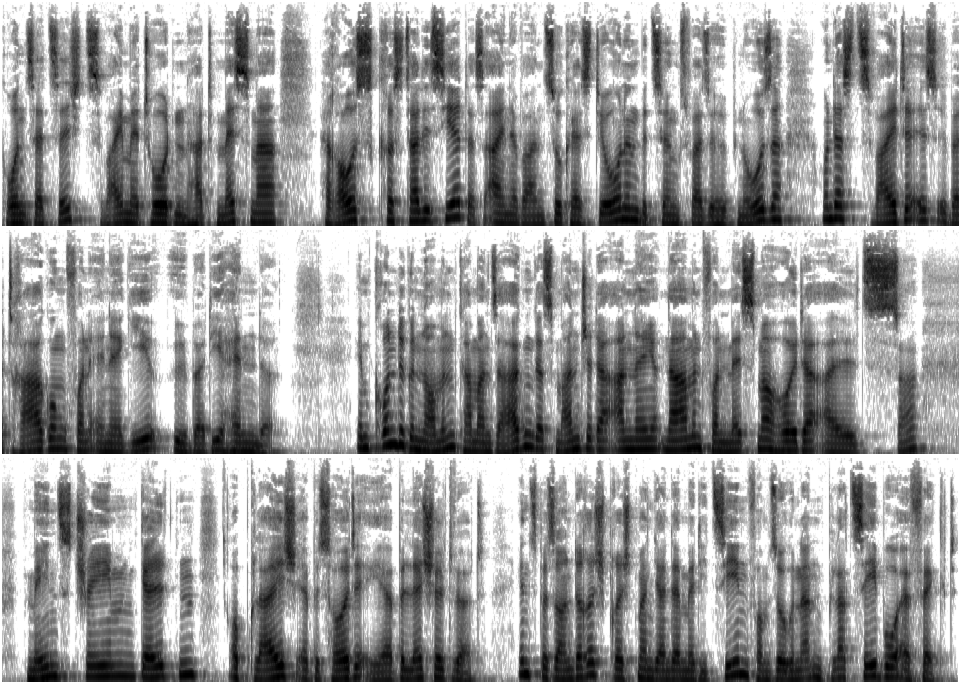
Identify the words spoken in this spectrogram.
Grundsätzlich zwei Methoden hat Mesmer herauskristallisiert. Das eine waren Suggestionen bzw. Hypnose und das zweite ist Übertragung von Energie über die Hände. Im Grunde genommen kann man sagen, dass manche der Annahmen von Mesmer heute als äh, Mainstream gelten, obgleich er bis heute eher belächelt wird. Insbesondere spricht man ja in der Medizin vom sogenannten Placebo-Effekt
